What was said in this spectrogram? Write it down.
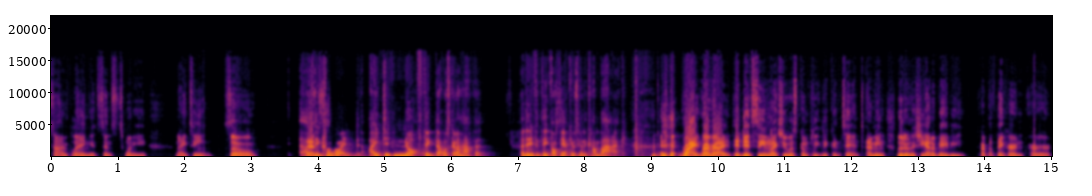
time playing it since 2019. So I think. I did not think that was going to happen. I didn't even think Wozniacki was going to come back. right, right, right. It did seem like she was completely content. I mean, literally, she had a baby. I think her her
